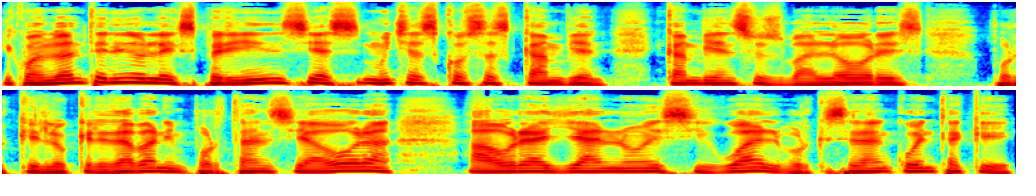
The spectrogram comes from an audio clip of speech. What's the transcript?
Y cuando han tenido la experiencia muchas cosas cambian, cambian sus valores porque lo que le daban importancia ahora, ahora ya no es igual porque se dan cuenta que,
